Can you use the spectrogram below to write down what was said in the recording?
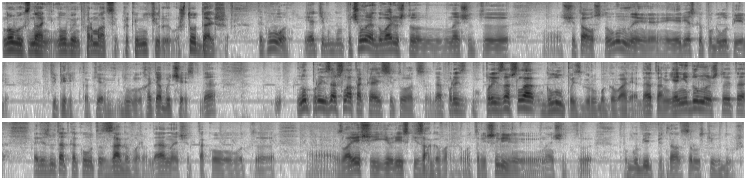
новых знаний, новой информации, прокомментирую его. Что дальше? Так вот, я тебе, почему я говорю, что, значит, считал, что умные и резко поглупели. Теперь, как я думаю, хотя бы часть, да. Ну, произошла такая ситуация, да, произошла глупость, грубо говоря, да, там, я не думаю, что это результат какого-то заговора, да, значит, такого вот э, э зловещий еврейский заговор, вот решили, значит, погубить 15 русских душ.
